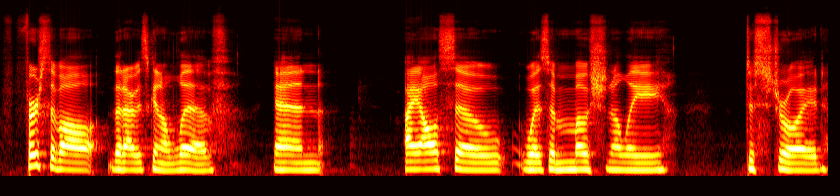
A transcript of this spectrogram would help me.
first of all, that I was going to live. And I also was emotionally destroyed.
